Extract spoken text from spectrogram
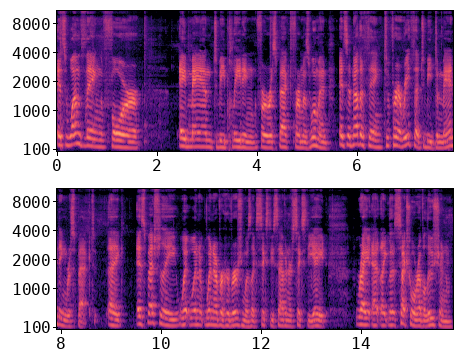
it's one thing for a man to be pleading for respect from his woman. It's another thing to, for Aretha to be demanding respect. Like especially when, when whenever her version was like sixty seven or sixty eight, right at like the sexual revolution.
